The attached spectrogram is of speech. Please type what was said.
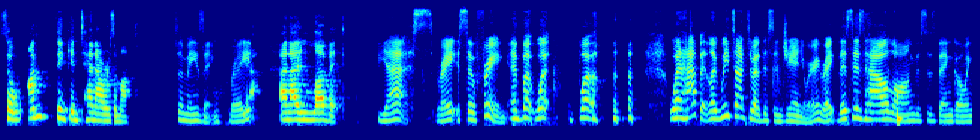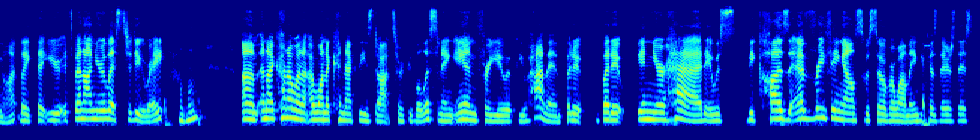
So I'm thinking 10 hours a month. it's amazing right Yeah. And I love it. Yes, right. It's so freeing. And but what what what happened? Like we talked about this in January, right? This is how long this has been going on. Like that you it's been on your list to do, right? Mhm. Um, and I kind of want to I want to connect these dots for people listening and for you if you haven't. But it but it in your head it was because everything else was so overwhelming because there's this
